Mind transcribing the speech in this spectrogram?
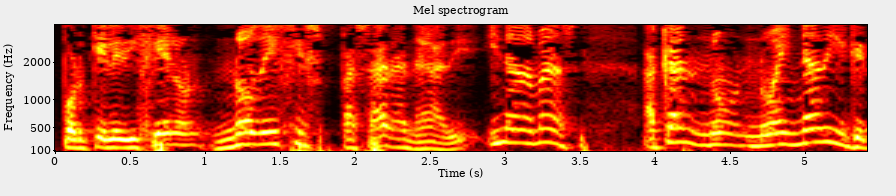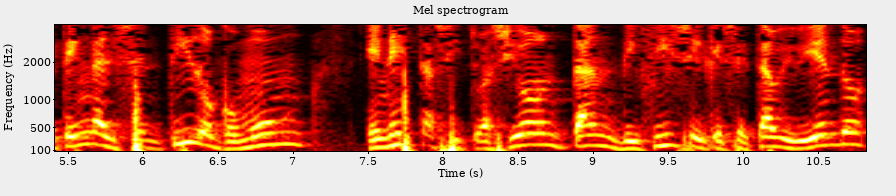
porque le dijeron no dejes pasar a nadie y nada más. Acá no, no hay nadie que tenga el sentido común en esta situación tan difícil que se está viviendo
